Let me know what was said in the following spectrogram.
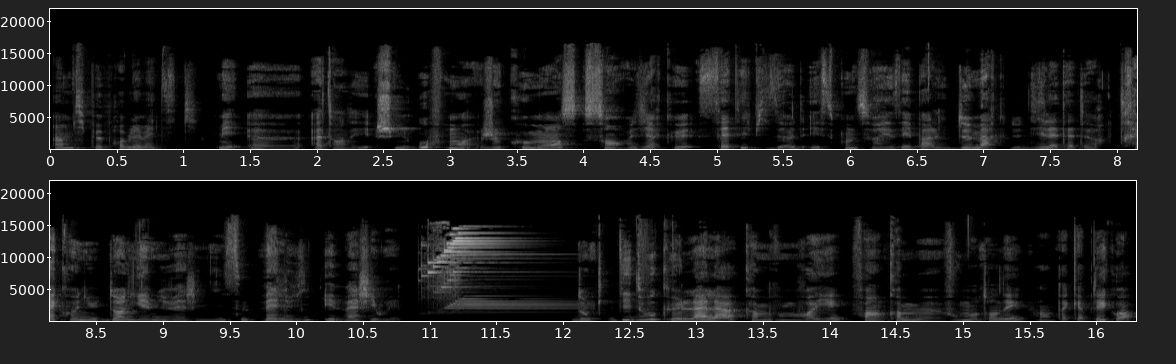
un petit peu problématique. Mais euh, attendez, je suis une ouf moi. Je commence sans vous dire que cet épisode est sponsorisé par les deux marques de dilatateurs très connues dans le game du vaginisme, Velvi et Vagiwell. Donc dites-vous que là là, comme vous me voyez, enfin comme euh, vous m'entendez, enfin t'as capté quoi,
